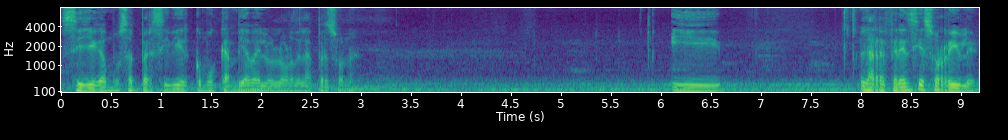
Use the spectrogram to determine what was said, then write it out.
sí llegamos a percibir cómo cambiaba el olor de la persona. Y la referencia es horrible.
